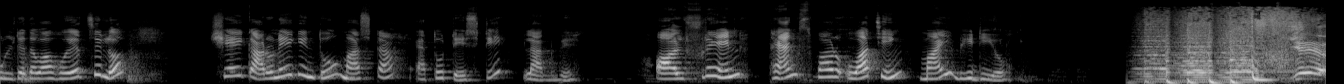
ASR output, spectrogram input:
উল্টে দেওয়া হয়েছিল। সেই কারণেই কিন্তু মাছটা এত টেস্টি লাগবে। All friend thanks for watching my video. Yeah.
